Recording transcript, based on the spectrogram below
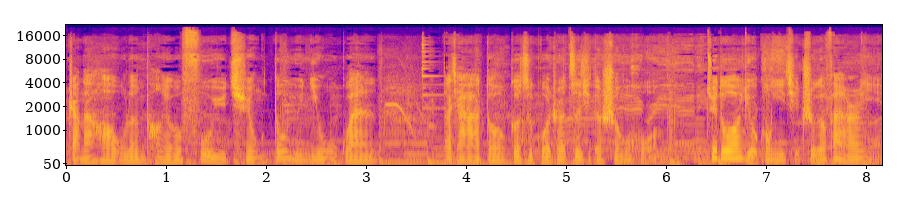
长大后无论朋友富与穷，都与你无关，大家都各自过着自己的生活。最多有空一起吃个饭而已。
